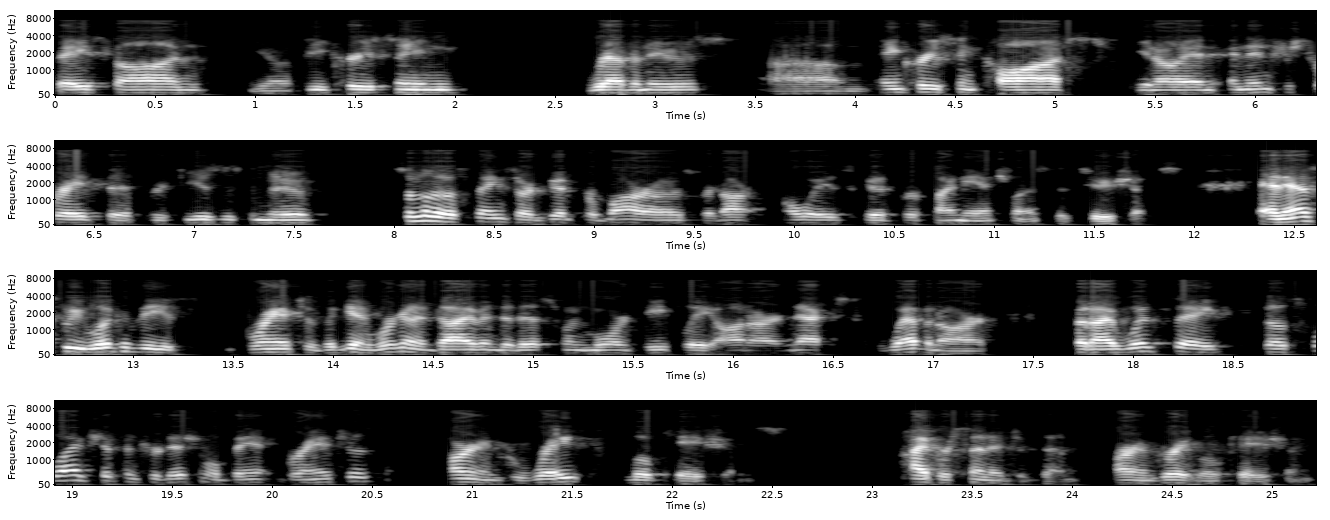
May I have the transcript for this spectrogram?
based on you know decreasing revenues, um, increasing costs, you know, and an interest rate that refuses to move. Some of those things are good for borrowers, but aren't always good for financial institutions. And as we look at these branches, again, we're going to dive into this one more deeply on our next webinar. But I would say those flagship and traditional branches are in great locations. High percentage of them are in great locations.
